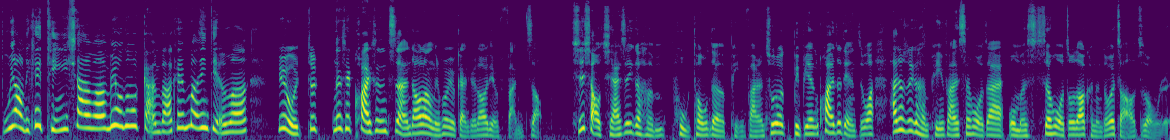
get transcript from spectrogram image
不要，你可以停一下吗？没有那么赶吧？可以慢一点吗？”因为我就那些快，甚至自然到让你会有感觉到一点烦躁。其实小齐还是一个很普通的平凡人，除了比别人快这点之外，他就是一个很平凡，生活在我们生活周遭，可能都会找到这种人。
